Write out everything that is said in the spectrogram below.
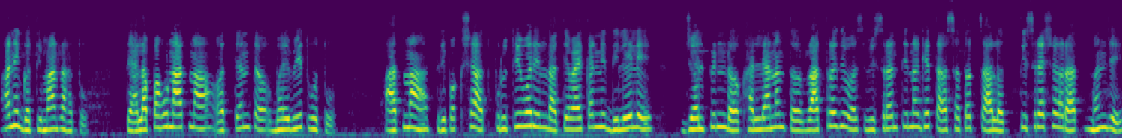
आणि गतिमान राहतो. त्याला पाहून आत्मा अत्यंत भयभीत होतो. आत्मा त्रिपक्षात पृथ्वीवरील नातेवाईकांनी दिलेले जलपिंड खाल्ल्यानंतर रात्रदिवस विश्रांती न घेता सतत चालत तिसऱ्या शहरात म्हणजे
